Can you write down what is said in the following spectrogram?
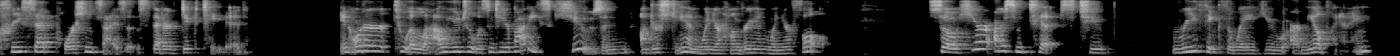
preset portion sizes that are dictated in order to allow you to listen to your body's cues and understand when you're hungry and when you're full. So, here are some tips to rethink the way you are meal planning.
